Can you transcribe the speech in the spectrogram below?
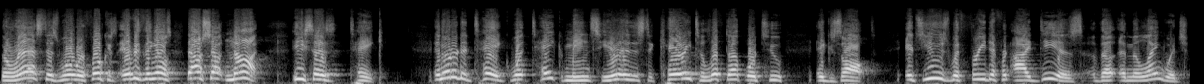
The rest is where we're focused. Everything else, thou shalt not. He says, take. In order to take, what take means here is to carry, to lift up, or to exalt. It's used with three different ideas in the language.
